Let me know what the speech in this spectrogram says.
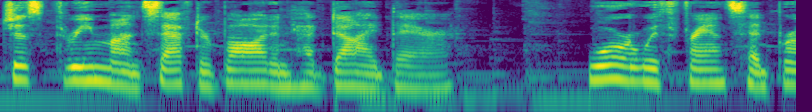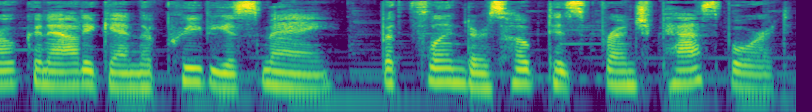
just three months after Baudin had died there. War with France had broken out again the previous May, but Flinders hoped his French passport,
